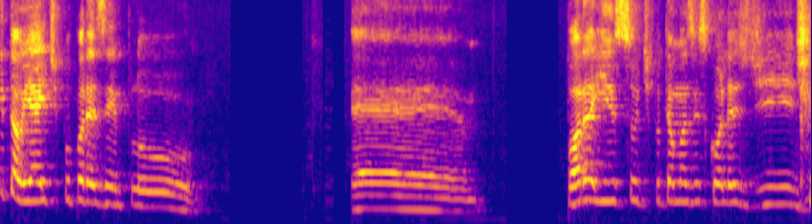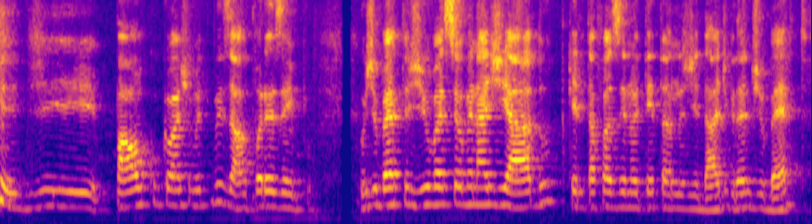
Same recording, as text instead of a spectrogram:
Então, e aí, tipo, por exemplo. É... Fora isso, tipo, tem umas escolhas de, de, de, palco que eu acho muito bizarro. Por exemplo, o Gilberto Gil vai ser homenageado, porque ele tá fazendo 80 anos de idade, grande Gilberto.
